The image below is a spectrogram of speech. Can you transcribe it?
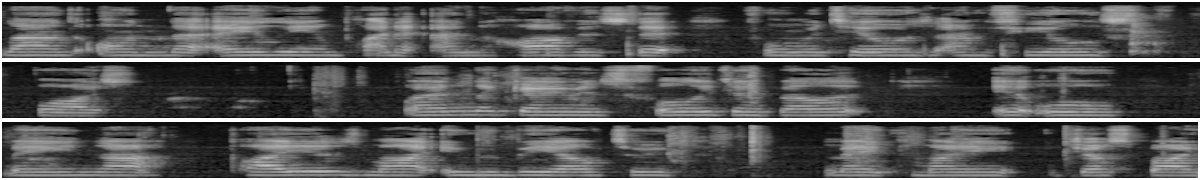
land on the alien planet and harvest it for materials and fuel supplies. When the game is fully developed, it will mean that players might even be able to make money just by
